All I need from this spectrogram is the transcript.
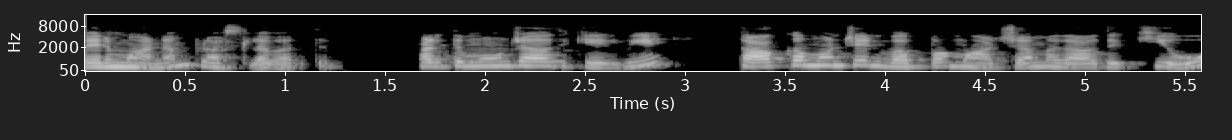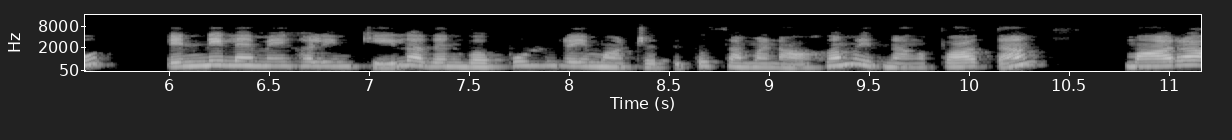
பெருமானம் பிளஸ்ல வருது. அடுத்து மூன்றாவது கேள்வி. தாக்கமொன்றின் வெப்ப மாற்றம் அதாவது Q எண்ணிலைமைகளின் கீழ் அதன் வெப்புள்ளுரை மாற்றத்துக்கு சமனாகும். இது நாங்க பார்த்தோம். மாறா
